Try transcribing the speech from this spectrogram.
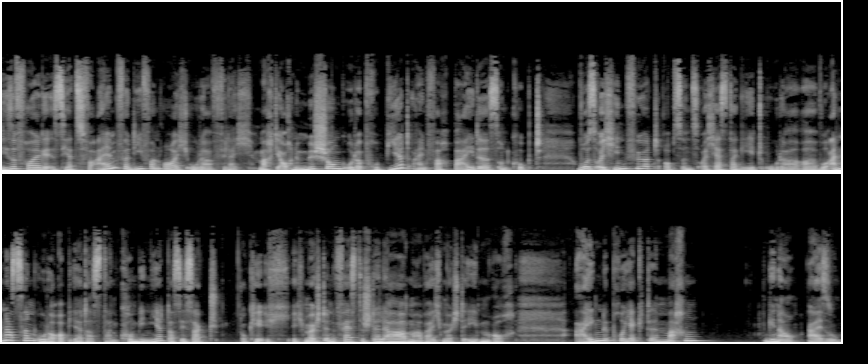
Diese Folge ist jetzt vor allem für die von euch oder vielleicht macht ihr auch eine Mischung oder probiert einfach beides und guckt, wo es euch hinführt, ob es ins Orchester geht oder äh, woanders hin oder ob ihr das dann kombiniert, dass ihr sagt, okay, ich, ich möchte eine feste Stelle haben, aber ich möchte eben auch eigene Projekte machen. Genau, also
